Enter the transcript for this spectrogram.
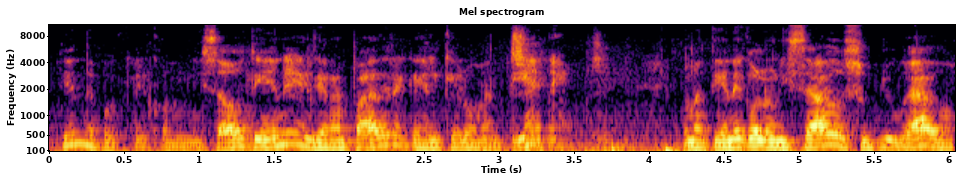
¿Entiendes? Porque el colonizado tiene el gran padre que es el que lo mantiene. Sí. Lo mantiene colonizado, subyugado.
